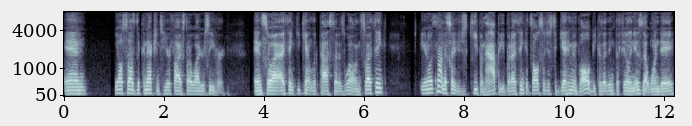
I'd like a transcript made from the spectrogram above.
And he also has the connection to your five-star wide receiver. And so I, I, think you can't look past that as well. And so I think, you know, it's not necessarily to just keep him happy, but I think it's also just to get him involved because I think the feeling is that one day,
